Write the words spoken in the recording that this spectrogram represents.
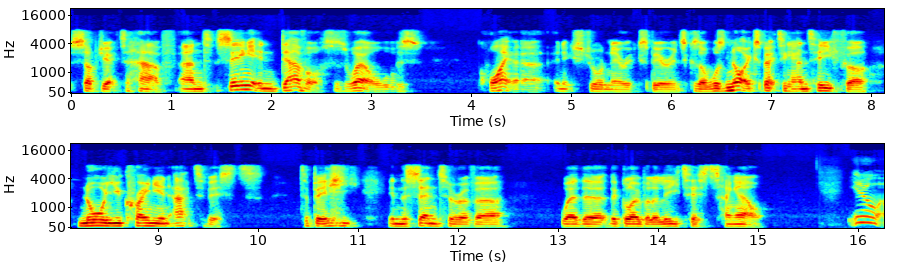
subject to have. And seeing it in Davos as well was quite a, an extraordinary experience because I was not expecting Antifa nor Ukrainian activists to be in the center of uh, where the, the global elitists hang out. You know,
